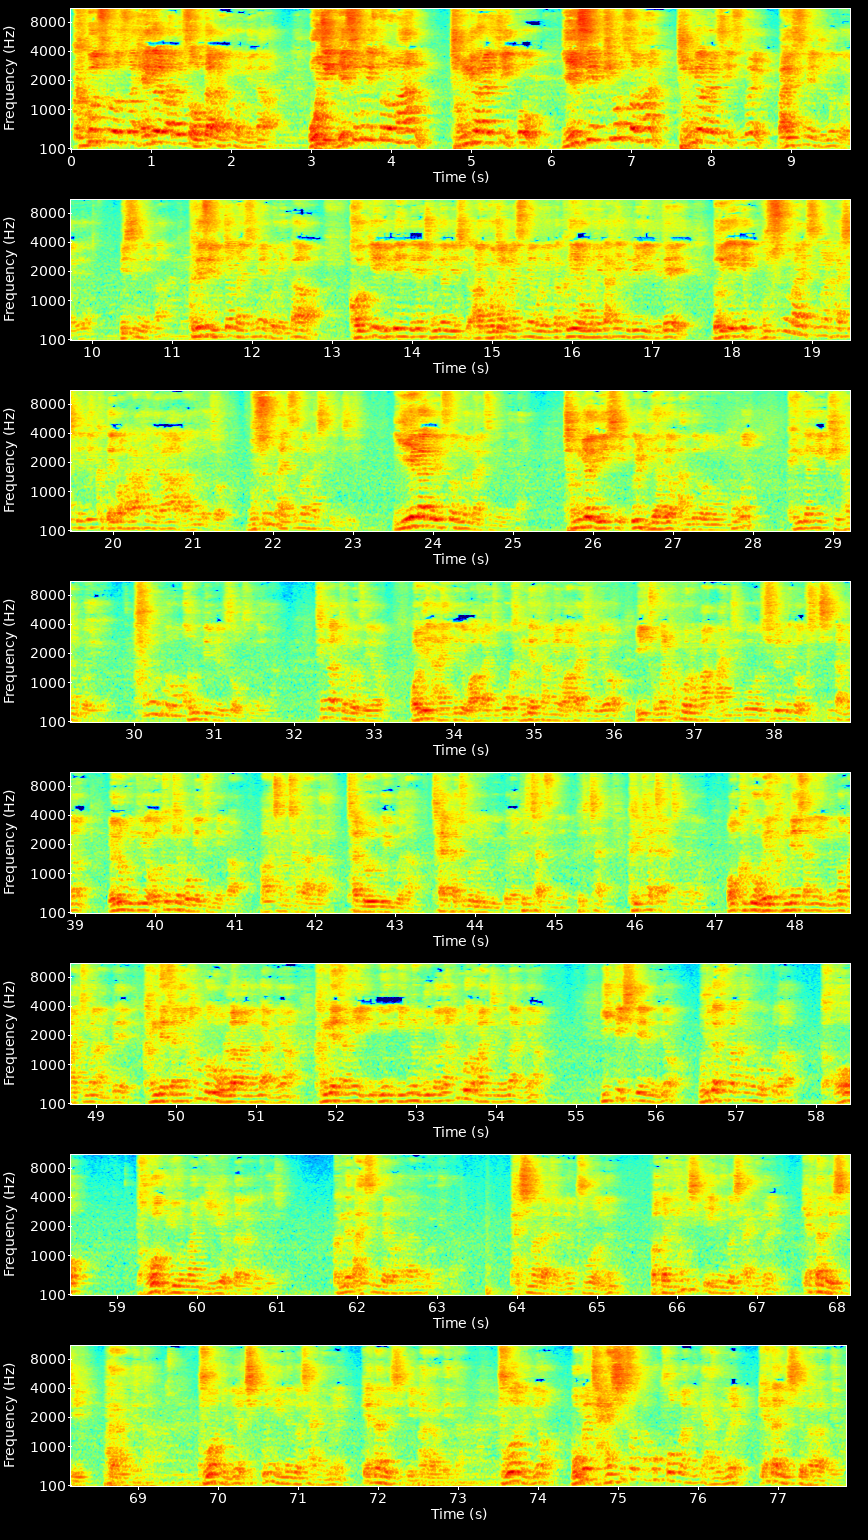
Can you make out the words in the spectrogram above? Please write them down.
그것으로서 해결받을 수 없다는 겁니다. 오직 예수 그리스도로만 정결할 수 있고 예수의 피로서만 정결할 수 있음을 말씀해 주는 거예요. 믿습니까? 그래서 6절 말씀해 보니까 거기에 유대인들의 정결 예식, 아, 5절 말씀해 보니까 그의 어머니가 하인들에게 이르되 너희에게 무슨 말씀을 하시든지 그대로 하라 하니라 라는 거죠. 무슨 말씀을 하시든지 이해가 될 수 없는 말씀입니다. 정결 예식을 위하여 만들어 놓은 통은 굉장히 귀한 거예요. 함부로 건드릴 수 없습니다. 생각해 보세요. 어린 아이들이 와가지고 강대상에 와가지고요 이 종을 함부로 막 만지고 시도 때도 없이 친다면 여러분들이 어떻게 보겠습니까? 아 참 잘한다, 잘 놀고 있구나, 잘 가지고 놀고 있구나 그렇지 않습니까? 그렇지 않, 그렇게 하지 않잖아요. 어 그거 왜 강대상이 있는 거 맞으면 안 돼. 강대상이 함부로 올라가는 거 아니야. 강대상에 있는 물건을 함부로 만지는 거 아니야. 이때 시대는요 우리가 생각하는 것보다 더 더 위험한 일이었다라는 거죠. 그런데 말씀대로 하라는 겁니다. 다시 말하자면 구원은 어떤 형식에 있는 것이 아님을 깨달으시기 바랍니다. 구원은요 직분에 있는 것이 아님을 깨달으시기 바랍니다. 구원은요 몸을 잘 씻었다고 구원받는 게 아님을 깨달으시기 바랍니다.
